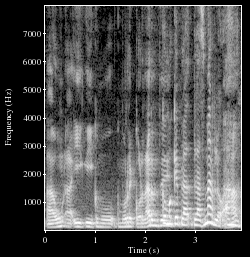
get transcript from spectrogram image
a un- a- y, y como, como recordarte. Como que pla- plasmarlo. Ajá. Ajá.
